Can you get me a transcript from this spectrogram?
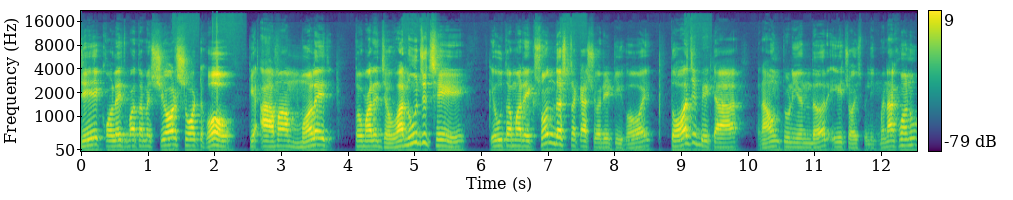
જે કોલેજમાં તમે શ્યોર શોર્ટ હોવ કે આમાં મળે જ, તો મારે જવાનું જ છે એવું તમારે એકસો દસ ટકા શ્યોરિટી હોય, તો જ બેટા રાઉન્ડ ટુ ની અંદર એ ચોઇસ ફિલિંગમાં નાખવાનું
